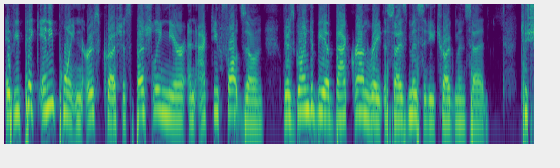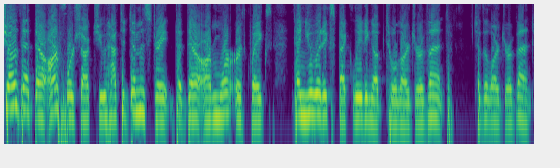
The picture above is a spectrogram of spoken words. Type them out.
If you pick any point in Earth's crust, especially near an active fault zone, there's going to be a background rate of seismicity, Trugman said. To show that there are foreshocks, you have to demonstrate that there are more earthquakes than you would expect leading up to a larger event to the larger event.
